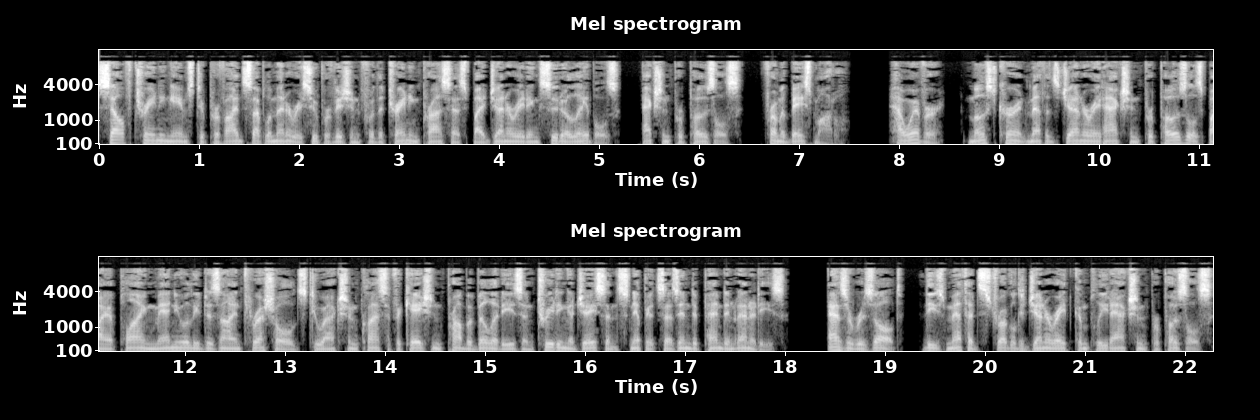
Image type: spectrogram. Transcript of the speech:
Self-training aims to provide supplementary supervision for the training process by generating pseudo-labels, action proposals, from a base model. However, most current methods generate action proposals by applying manually designed thresholds to action classification probabilities and treating adjacent snippets as independent entities. As a result, these methods struggle to generate complete action proposals,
